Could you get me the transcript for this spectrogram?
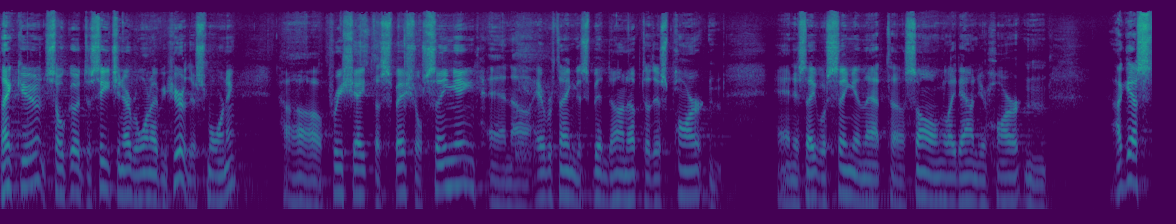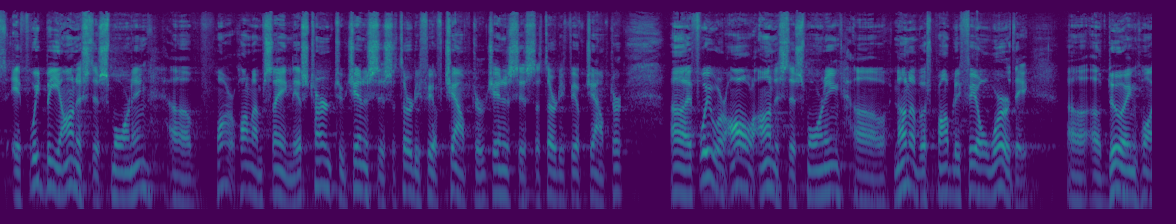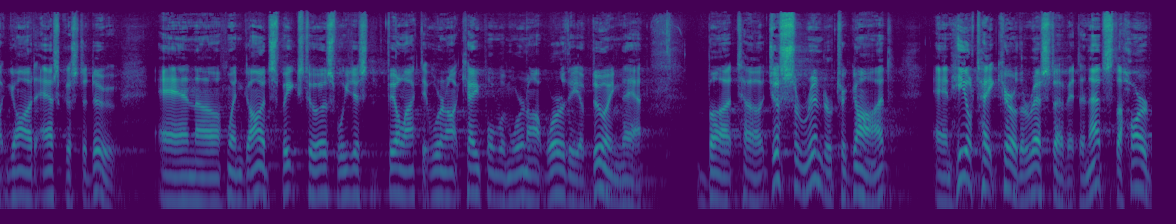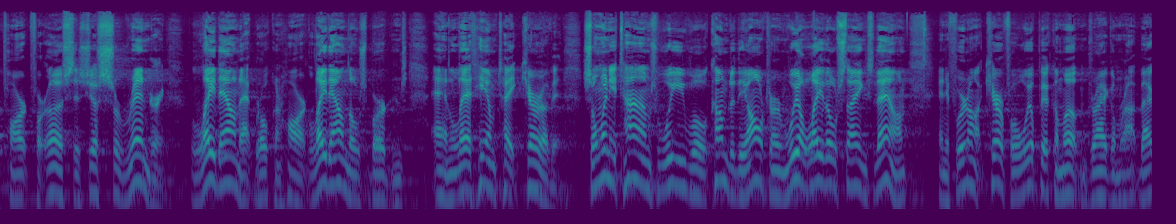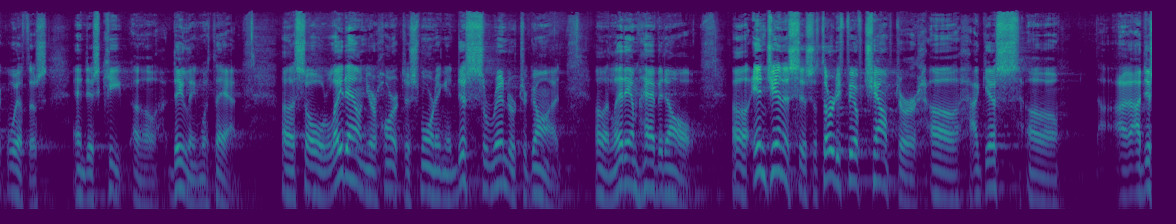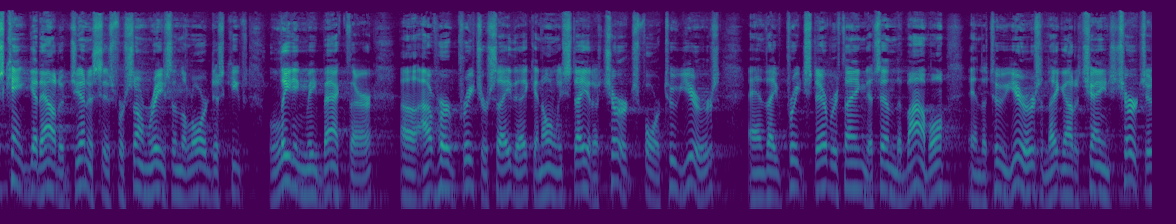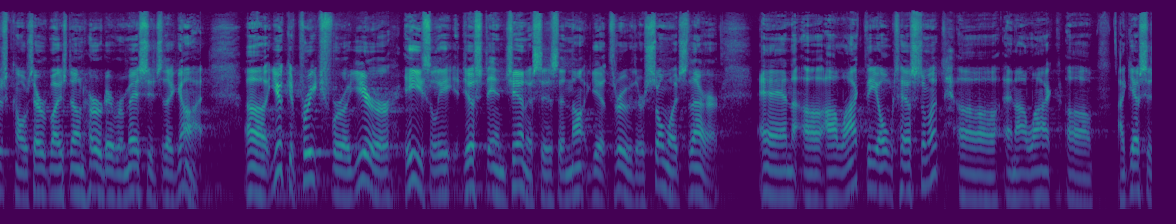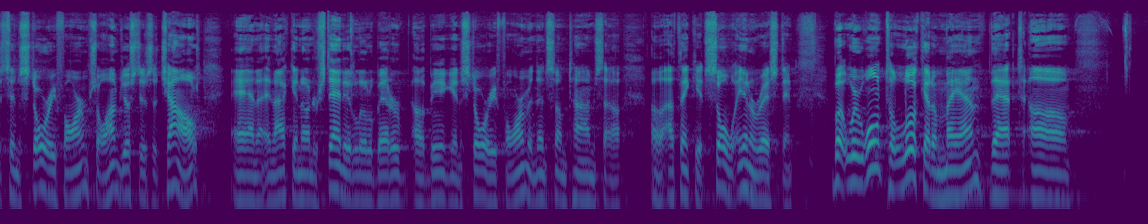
Thank you. and so good to see each and every one of you here this morning. Uh, appreciate the special singing and uh, everything that's been done up to this part. And, and as they were singing that uh, song, Lay Down Your Heart. And I guess if we'd be honest this morning, uh, while, while I'm saying this, turn to Genesis, the 35th chapter. Genesis, the 35th chapter. Uh, if we were all honest this morning, uh, none of us probably feel worthy uh, of doing what God asks us to do. And uh, when God speaks to us, we just feel like that we're not capable and we're not worthy of doing that. But uh, just surrender to God, and He'll take care of the rest of it. And that's the hard part for us is just surrendering lay down that broken heart, lay down those burdens, and let Him take care of it. So many times we will come to the altar and we'll lay those things down, and if we're not careful, we'll pick them up and drag them right back with us and just keep uh, dealing with that. Uh, so lay down your heart this morning and just surrender to God uh, and let Him have it all. Uh, in Genesis, the 35th chapter, uh, I guess. Uh, I, just can't get out of Genesis for some reason. The Lord just keeps leading me back there. Uh, I've heard preachers say they can only stay at a church for two years, and they've preached everything that's in the Bible in the two years, and they got to change churches because everybody's done heard every message they got. Uh, you could preach for a year easily just in Genesis and not get through. There's so much there. And uh, I like the Old Testament, uh, and I like, uh, I guess it's in story form, so I'm just as a child, and, and I can understand it a little better uh, being in story form, and then sometimes uh, uh, I think it's so interesting. But we want to look at a man that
